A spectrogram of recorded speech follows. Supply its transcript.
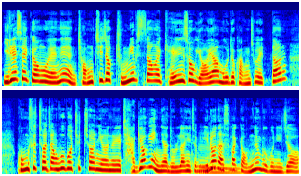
이랬을 경우에는 정치적 중립성을 계속 여야 모두 강조했던 공수처장 후보 추천위원회의 자격이 있냐 논란이 좀 일어날 음. 수밖에 없는 부분이죠.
